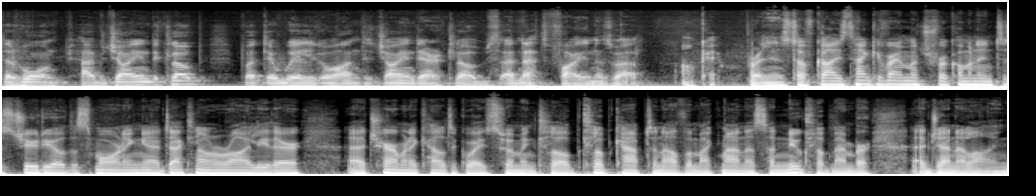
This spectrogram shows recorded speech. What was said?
that won't have joined the club, but they will go on to join their clubs, and that's fine as well. Okay, brilliant stuff, guys. Thank you very much for coming into studio this morning. Uh, Declan O'Reilly, there, uh, chairman of Celtic Wave Swimming Club, club captain Ailbhe McManus, and new club member uh, Jenna Lyons.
